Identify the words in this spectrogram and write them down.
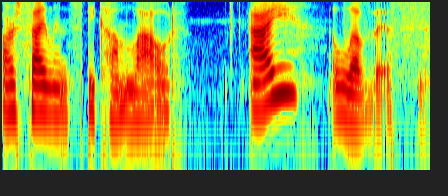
our silence become loud. I love this.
